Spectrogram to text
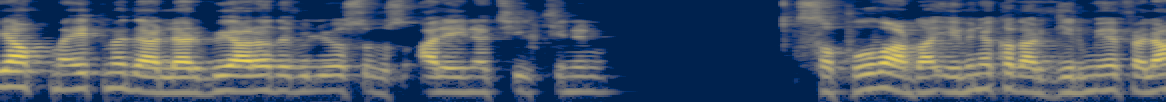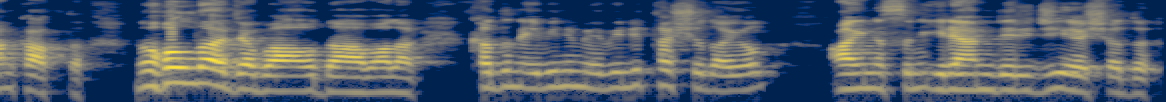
Yapma etme derler. Bir arada biliyorsunuz Aleyna Tilki'nin sapığı vardı. Evine kadar girmeye falan kalktı. Ne oldu acaba o davalar? Kadın evinin evini taşıdı ayol. Aynısını İrem Derici yaşadı.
